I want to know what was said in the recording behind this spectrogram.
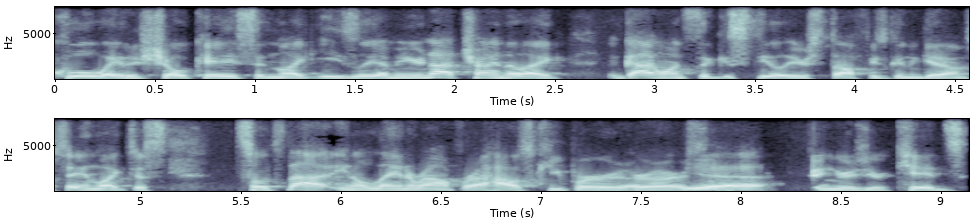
cool way to showcase and like easily. I mean, you're not trying to like a guy wants to steal your stuff, he's going to get it. I'm saying like just so it's not you know laying around for a housekeeper or, or yeah. Fingers your kids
